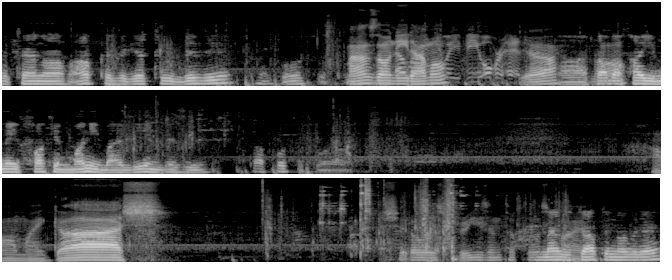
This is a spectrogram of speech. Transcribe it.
To turn off off because it gets too busy. Like. Mines don't need ammo. Yeah. Uh, I thought No. that's how you made fucking money by being busy. Stop pussy for it. Oh my gosh. Shit always freezing to close Man just by. dropped in over there.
